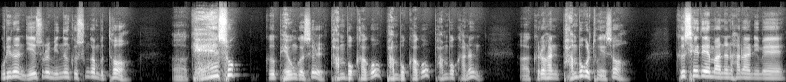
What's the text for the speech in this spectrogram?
우리는 예수를 믿는 그 순간부터 어, 계속 그 배운 것을 반복하고 반복하고 반복하는 어, 그러한 반복을 통해서 그 세대에 맞는 하나님의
